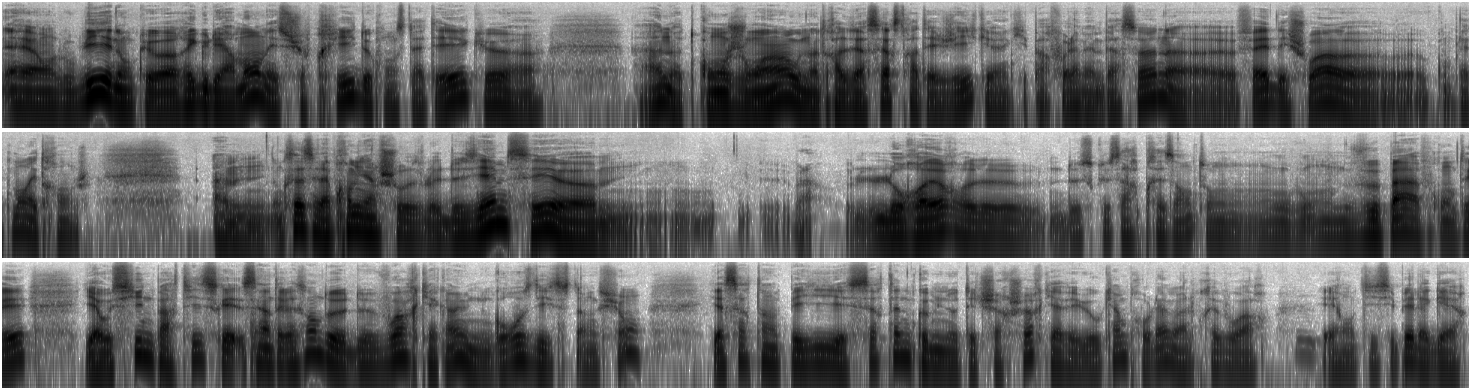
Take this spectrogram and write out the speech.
Euh, on l'oublie, et donc régulièrement, on est surpris de constater que hein, notre conjoint ou notre adversaire stratégique, qui est parfois la même personne, fait des choix complètement étranges. Donc ça, c'est la première chose. Le deuxième, c'est voilà, l'horreur de, ce que ça représente. On, ne veut pas affronter. Il y a aussi une partie, c'est intéressant de, de voir qu'il y a quand même une grosse distinction il y a certains pays et certaines communautés de chercheurs qui avaient eu aucun problème à le prévoir mm. et à anticiper la guerre.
